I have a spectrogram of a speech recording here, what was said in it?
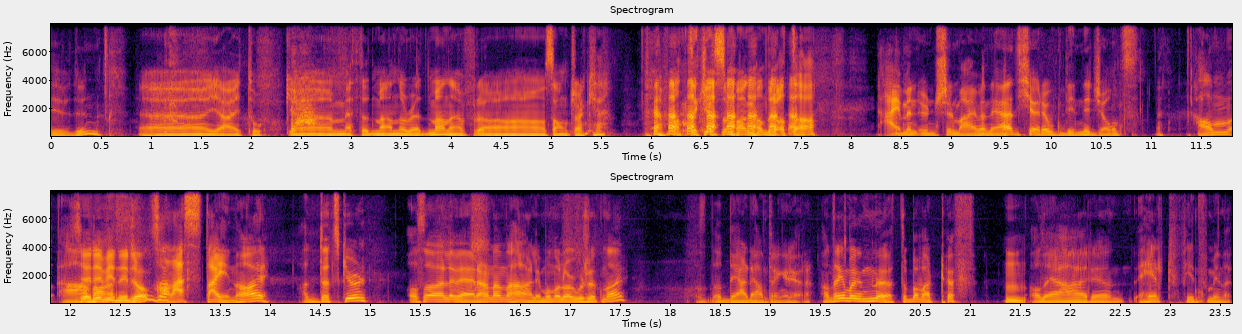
Udun. Uh, jeg tok Method Man og Redman jeg, fra soundtracket. Jeg fant ikke så mange andre å ta. Nei, men unnskyld meg, men jeg kjører Vinnie Jones. Han er, Kjører Vinnie Jones, ja. Han er steinhard. Dødskul. Og så leverer han en herlig monolog på slutten der. Og Det er det han trenger å gjøre. Han trenger bare møte opp og være tøff. Mm. Og det er eh, helt fint for min del.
